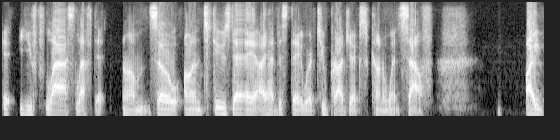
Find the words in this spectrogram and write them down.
it, you last left it um, so on Tuesday, I had this day where two projects kind of went south. I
